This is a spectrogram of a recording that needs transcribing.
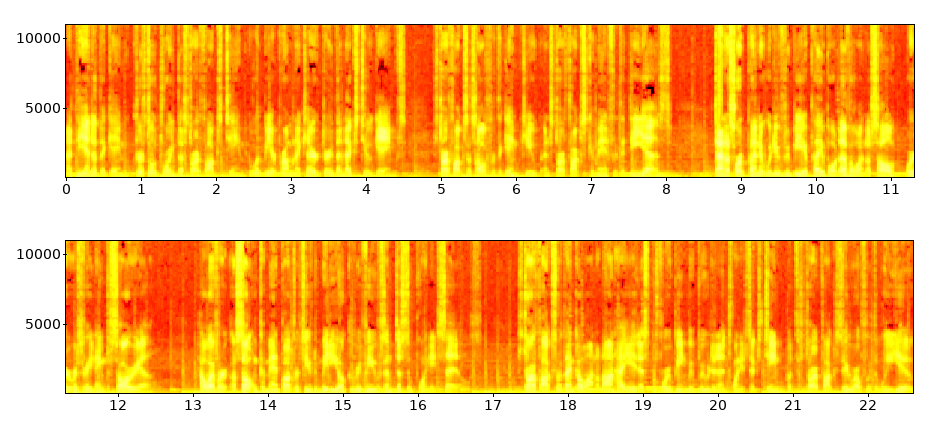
At the end of the game, Crystal joined the Star Fox team and would be a prominent character in the next two games Star Fox Assault for the GameCube and Star Fox Command for the DS. Dinosaur Planet would even be a playable level in Assault, where it was renamed Sauria. However, Assault and Command both received mediocre reviews and disappointing sales. Star Fox would then go on a non hiatus before being rebooted in 2016 with the Star Fox Zero for the Wii U,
